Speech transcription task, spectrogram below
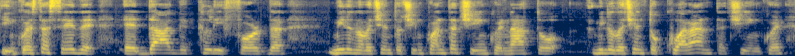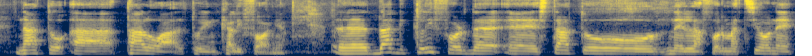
in questa sede è Doug Clifford, 1955, nato 1945, nato a Palo Alto in California. Uh, Doug Clifford è stato nella formazione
